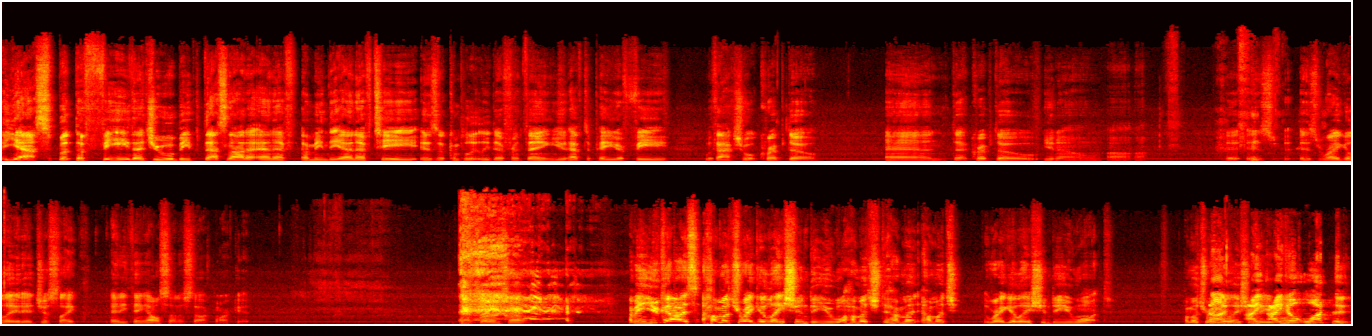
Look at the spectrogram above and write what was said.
Yes, but the fee that you would be that's not a NF I mean the NFT is a completely different thing. You'd have to pay your fee with actual crypto and that crypto, you know, uh, is is regulated just like anything else on the stock market. That's what I'm saying. I mean, you guys, how much regulation do you want? How much how much how much regulation do you want? How much None. regulation I, do you I want? don't want the.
